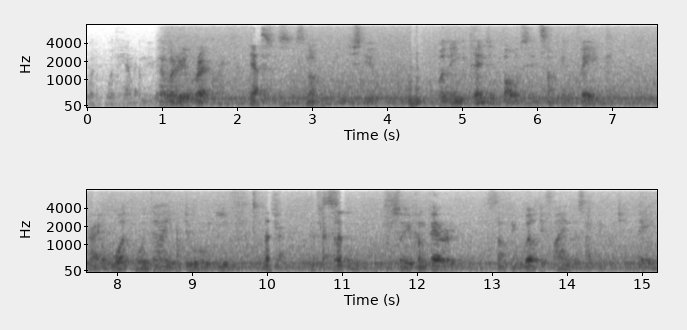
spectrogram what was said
What, what happened? You have a real record. Yes. It's, it's not in dispute. Mm-hmm. But the intended policy is something vague. Right. But what would I do if? That's right. That's right. So, so, so you compare something well defined with something which is vague.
